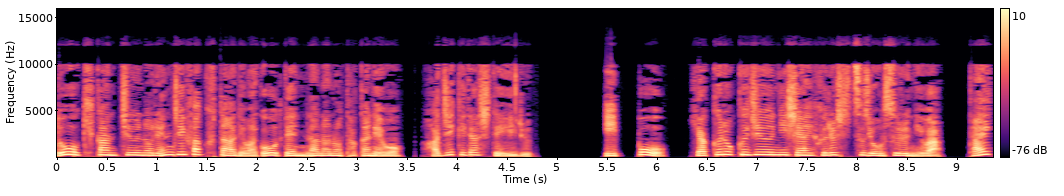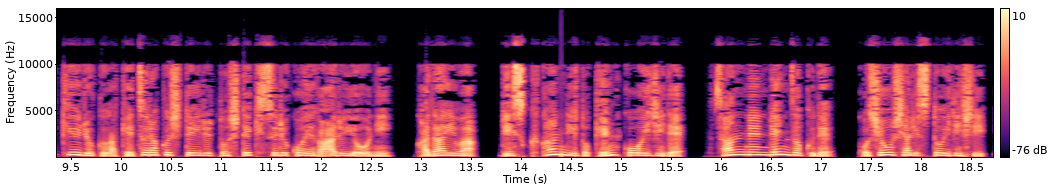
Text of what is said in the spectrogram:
同期間中のレンジファクターでは5.7の高値を弾き出している。一方、162試合フル出場するには、耐久力が欠落していると指摘する声があるように、課題はリスク管理と健康維持で3年連続で故障者リスト入りし、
